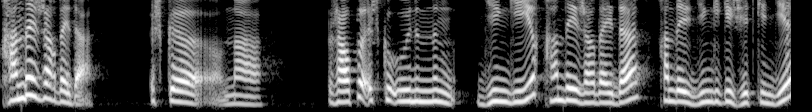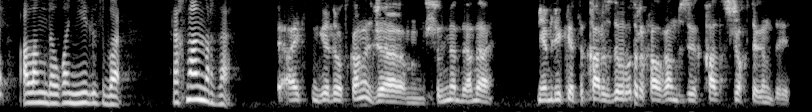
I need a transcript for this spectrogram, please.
қандай жағдайда ішкі мына жалпы ішкі өнімнің деңгейі қандай жағдайда қандай деңгейге жеткенде алаңдауға негіз бар? Рахман мырза. Айтқым келіп отқаны жаңағы шынымен ана мемлекеттік қарыз деп отыр қалған бізге қатысы жоқ дегендей.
